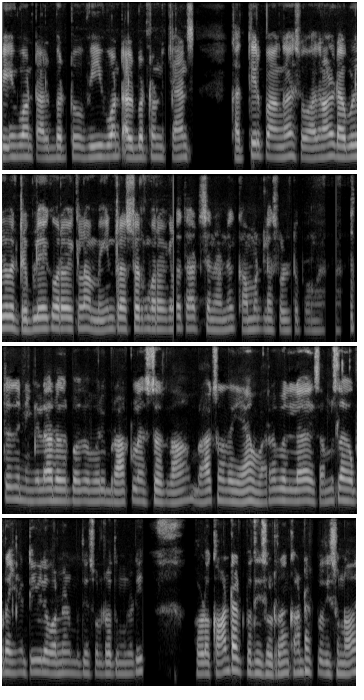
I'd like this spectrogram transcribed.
we want Alberto we want அல்பர்ட்டோன்னு சான்ஸ் கத்திருப்பாங்க. ஸோ அதனால் டபுள்யூ ட்ரிபிள் ஏக்கு வர வைக்கலாம் மெயின் ராஸ்டருக்கும் வர வைக்கலாம். தாட்ஸ் என்னன்னு கமெண்ட்டில் சொல்லிட்டு போங்க. அடுத்தது நீங்கள் எல்லோரும் எதிர்பார்த்த மாதிரி பிராக் லெஸ்டர் தான். பிராக்ஸ் வந்து ஏன் வரவில்லை? சம்ஸ்லாங்க அப்புறம் ஏன் டிவியில் வரலன்னு பற்றி சொல்கிறதுக்கு முன்னாடி அவரோட கான்ட்ராக்ட் பற்றி சொல்கிறேன் கான்ட்ராக்ட் பற்றி சொன்னால்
